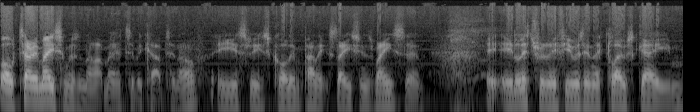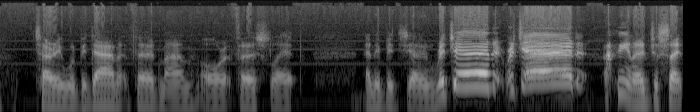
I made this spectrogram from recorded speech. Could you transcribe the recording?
Well, Terry Mason was a nightmare to be captain of. He used to, he used to call him Panic Stations Mason. It, it literally, if he was in a close game, Terry would be down at third man or at first slip, and he'd be saying, "Richard, Richard," you know, just saying,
